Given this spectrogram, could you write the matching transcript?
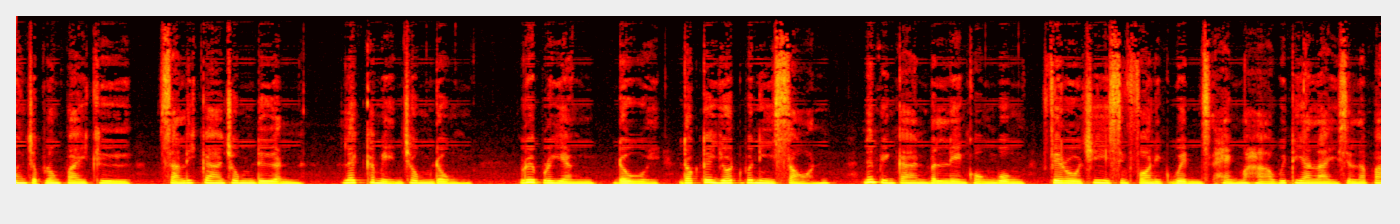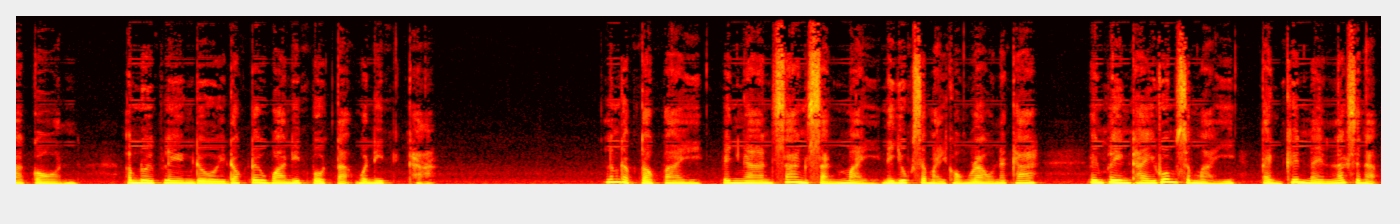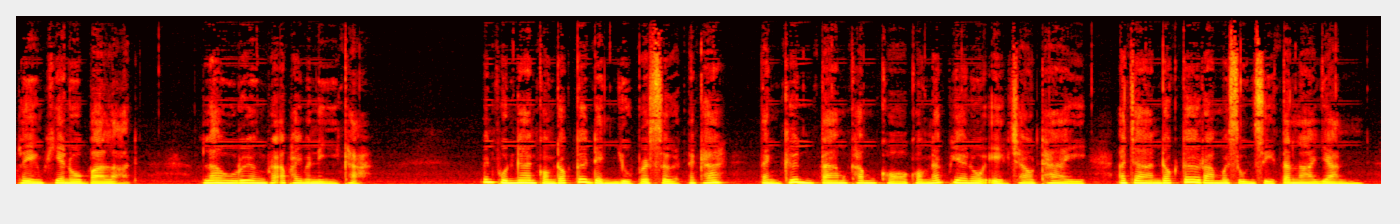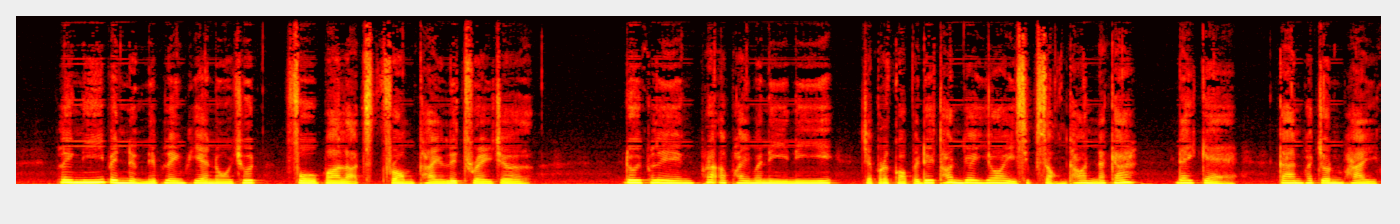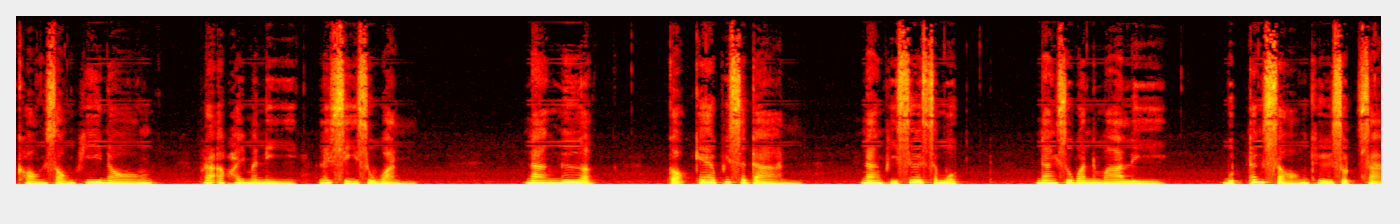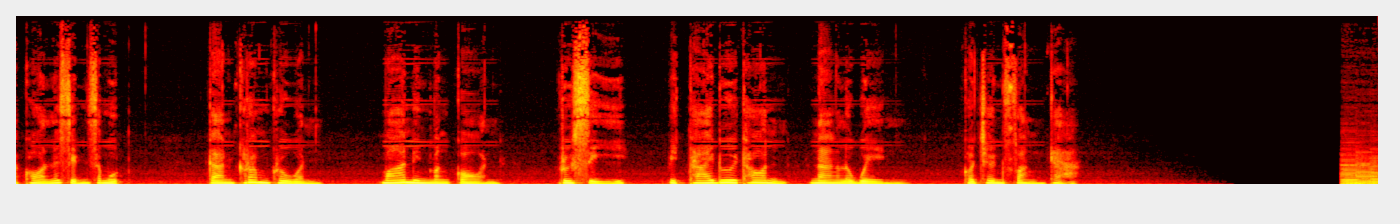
ฟังจบลงไปคือ สาลิกาชมเดือน และเขมรชมดง เรียบเรียงโดย ดรยศวณีสอน นั่นเป็นการบรรเลงของวง Feroci Symphonic Winds แห่งมหาวิทยาลัยศิลปากรอำนวยเพลงโดยดรวานิชโปตะวณิชค่ะลำดับต่อไปเป็นงานสร้างสรรค์ใหม่ในยุคสมัยของเรานะคะ เป็นเพลงไทยร่วมสมัยแต่งขึ้นในลักษณะเพลงเปียโนบาลาด เล่าเรื่องพระอภัยมณีค่ะ เป็นผลงานของดรเด่นอยู่ประเสริฐนะคะ แต่งขึ้นตามคำขอของนักเปียโนเอกชาวไทย อาจารย์ดรรามสูนศรีตลายัน เพลงนี้เป็นหนึ่งในเพลงเปียโนชุด Four Ballads from Thai Literature โดยเพลงพระอภัยมณีนี้จะประกอบไปด้วยท่อนย่อยๆ 12 ท่อนนะคะ ได้แก่ การผจญภัยของสองพี่น้อง พระอภัยมณีและศรีสุวรรณ นางเงือก เกาะแก้วพิสดารนางผีเสื้อสมุทรนางสุวรรณมาลี บุตรทั้งสองคือสุดสาครและสินสมุทรการคร่ำครวญม้านินมังกรฤาษีปิดท้ายด้วยท่อนนางละเวง ขอเชิญฟังค่ะ「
